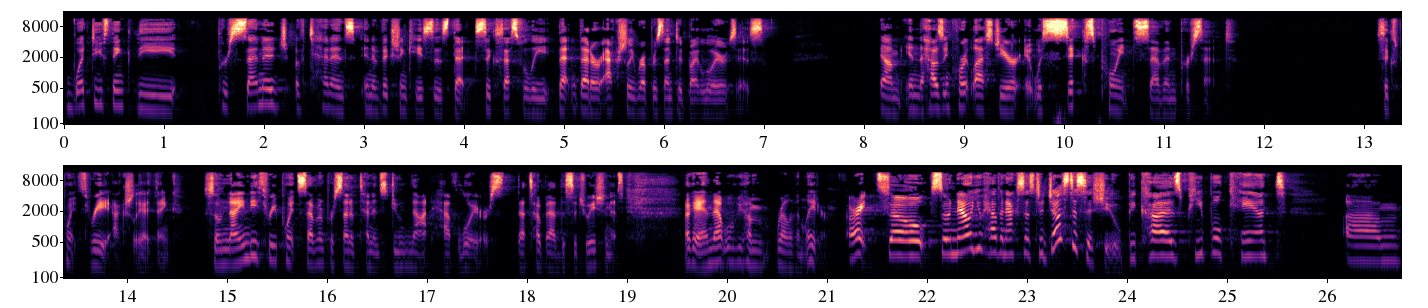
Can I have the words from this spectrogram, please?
what do you think the percentage of tenants in eviction cases that successfully, that, that are actually represented by lawyers is. Um, in the housing court last year, it was 6.7%. 6.3 actually, I think. So 93.7% of tenants do not have lawyers. That's how bad the situation is. Okay, and that will become relevant later. All right, so, so now you have an access to justice issue because people can't, um,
